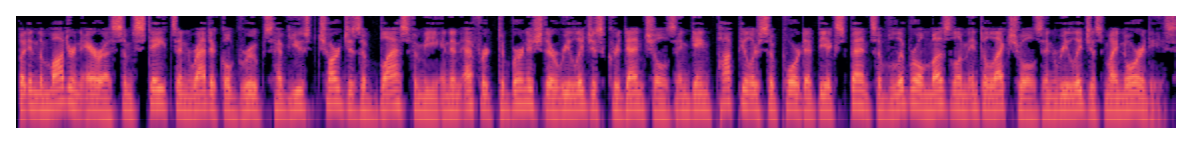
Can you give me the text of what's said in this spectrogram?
but in the modern era some states and radical groups have used charges of blasphemy in an effort to burnish their religious credentials and gain popular support at the expense of liberal Muslim intellectuals and religious minorities.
